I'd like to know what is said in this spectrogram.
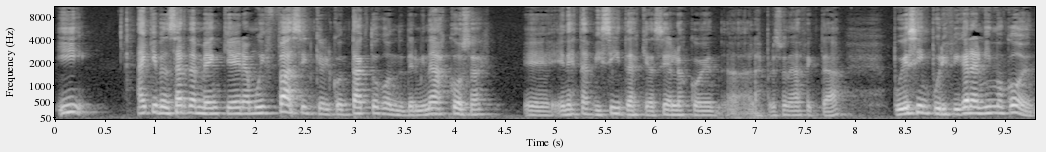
Y hay que pensar también que era muy fácil que el contacto con determinadas cosas eh, en estas visitas que hacían los Cohen a las personas afectadas, pudiese impurificar al mismo Cohen.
